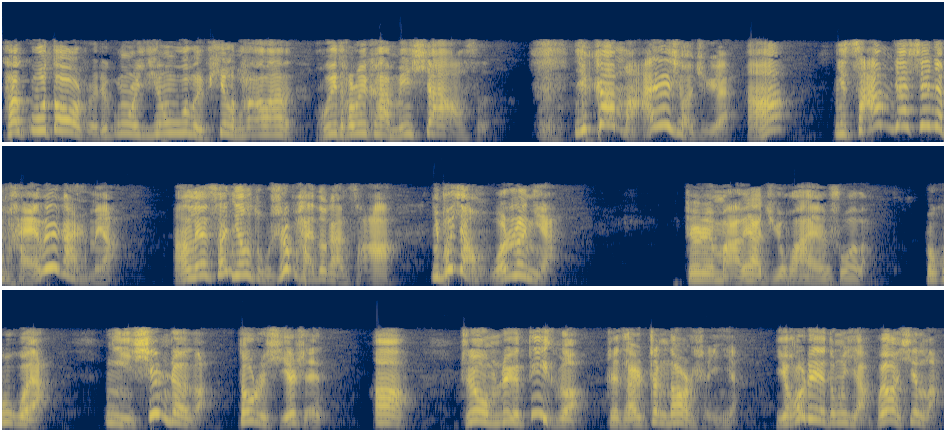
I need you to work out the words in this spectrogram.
他姑倒水的功夫，一听屋里噼里啪啦的，回头一看，没吓死。你干嘛呀，小菊啊？你砸我们家仙界牌位干什么呀？啊，连三清祖师牌都敢砸，你不想活着了你？这这玛利亚菊花也说了，说姑姑呀，你信这个都是邪神啊。只有我们这个帝哥，这才是正道的神仙。以后这些东西啊，不要信了，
